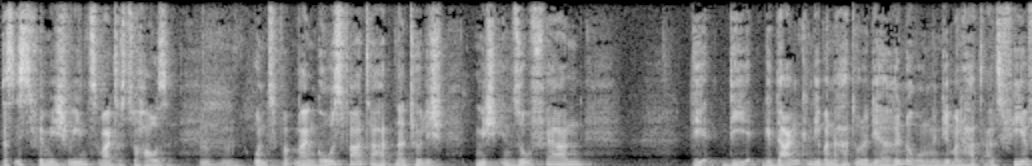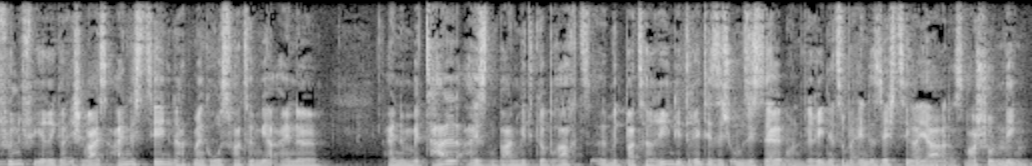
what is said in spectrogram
das ist für mich wie ein zweites Zuhause. Mhm. Und mein Großvater hat natürlich mich insofern die, die Gedanken, die man hat oder die Erinnerungen, die man hat als Vier-, Fünfjähriger. Ich weiß eine Szene, da hat mein Großvater mir eine, eine Metalleisenbahn mitgebracht äh, mit Batterien, die drehte sich um sich selber. Und wir reden jetzt über Ende 60er Jahre, das war schon ein mhm. Ding.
